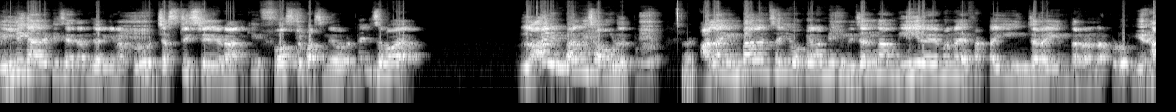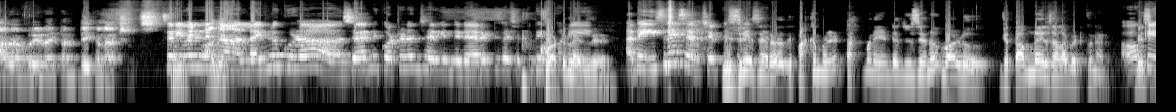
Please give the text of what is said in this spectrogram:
ఇల్లీగాలిటీస్ ఏదైనా జరిగినప్పుడు జస్టిస్ చేయడానికి ఫస్ట్ పర్సన్ ఎవరంటే ఇస్ లాయర్ లా ఇంబ్యాలెన్స్ అవ్వకూడదు ఎప్పుడు. కూడా. అలా ఇంబ్యాలెన్స్ అయ్యి ఒకవేళ మీకు నిజంగా మీరు ఏమైనా ఎఫెక్ట్ అయ్యి ఇంజర్ అయ్యిందని అన్నప్పుడు you have every right and taken actions sir even నిన్న లైవ్లో కూడా సార్ని కొట్టడం జరిగింది డైరెక్ట్గా చెప్పు అదే ఇసిరేసారు చెప్పి. విసిరేశారు అది పక్కన పడి టక్మని ఏంటో చూసాను వాళ్ళు తమ్నైల్స్ అలా పెట్టుకున్నారు ఓకే.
